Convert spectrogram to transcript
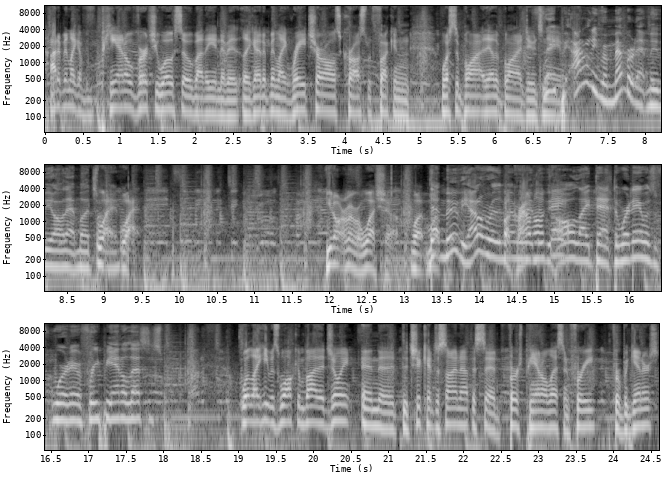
I'd have been like a piano virtuoso by the end of it. Like I'd have been like Ray Charles crossed with fucking what's the blind the other blind dude's name? I don't even remember that movie all that much. What? man. What? You don't remember what show? What? That what? movie, I don't really What, remember that movie Day? all like that. The where there was where there were free piano lessons. Well, like he was walking by the joint, and the, the chick had to sign out that said first piano lesson free for beginners.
